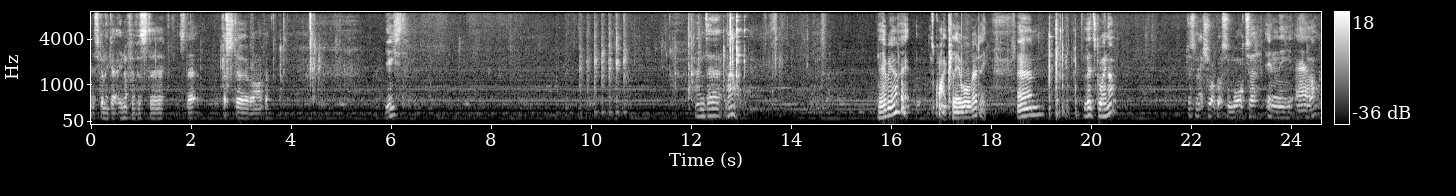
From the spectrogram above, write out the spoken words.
it's going to get enough of a stir, stir a stir rather. Yeast. And uh, well, there we have it. It's quite clear already. Um, lid's going on. Just make sure I've got some water in the airlock.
